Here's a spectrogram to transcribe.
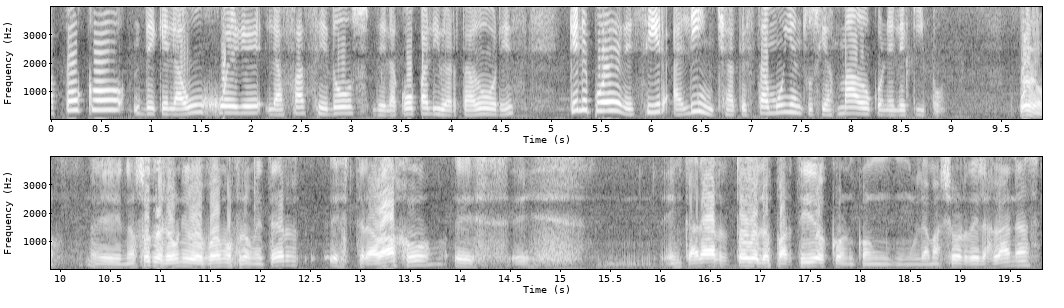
a poco de que la U juegue la fase 2 de la Copa Libertadores, ¿qué le puede decir al hincha que está muy entusiasmado con el equipo? Bueno, eh, nosotros lo único que podemos prometer es trabajo, es, encarar todos los partidos con, la mayor de las ganas.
